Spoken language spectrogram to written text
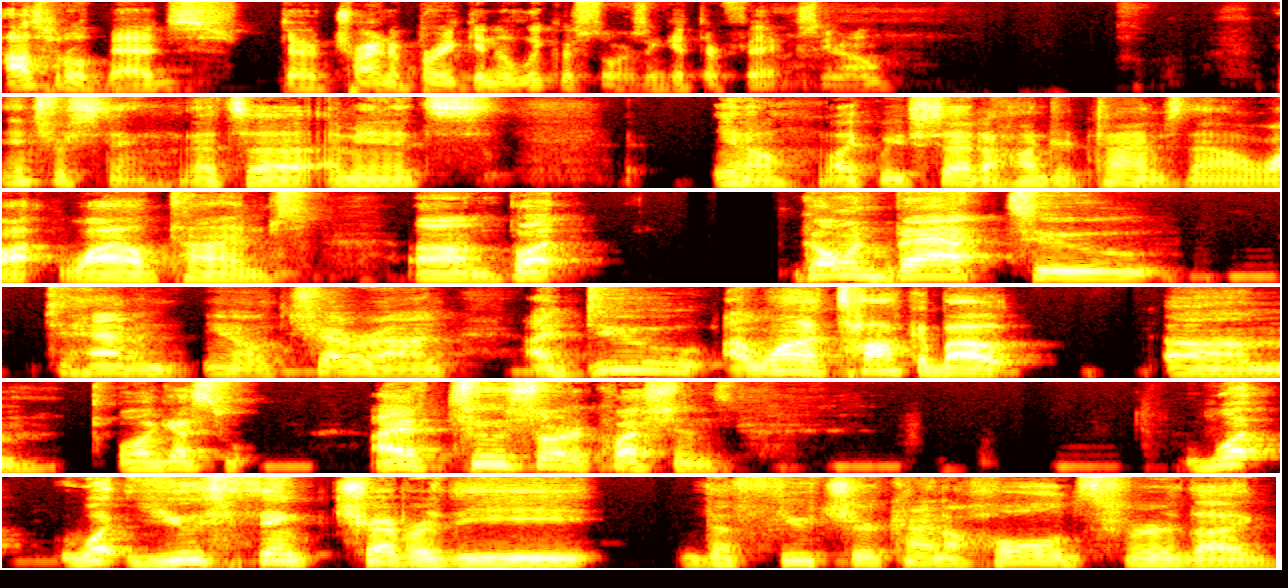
hospital beds, they're trying to break into liquor stores and get their fix, you know? Interesting. That's uh I mean it's you know, like we've said a hundred times now, wild times. Um, but going back to to having you know Trevor on, I do I want to talk about. Um, well, I guess I have two sort of questions. What what you think, Trevor, the the future kind of holds for the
